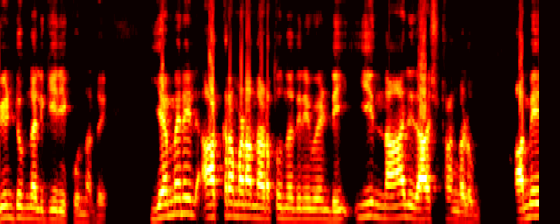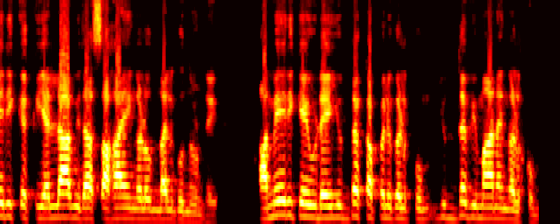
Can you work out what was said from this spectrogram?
വീണ്ടും നൽകിയിരിക്കുന്നത്. യമനിൽ ആക്രമണം നടത്തുന്നതിന് വേണ്ടി ഈ നാല് രാഷ്ട്രങ്ങളും അമേരിക്കക്ക് എല്ലാവിധ സഹായങ്ങളും നൽകുന്നുണ്ട്. അമേരിക്കയുടെ യുദ്ധക്കപ്പലുകൾക്കും യുദ്ധവിമാനങ്ങൾക്കും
